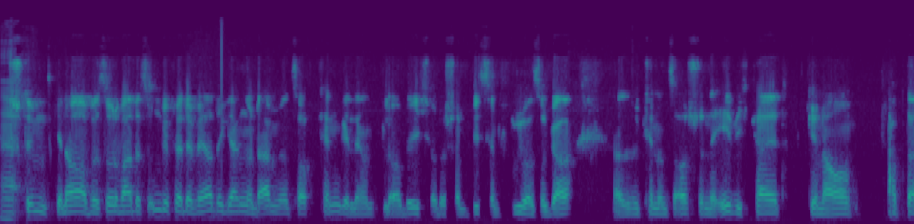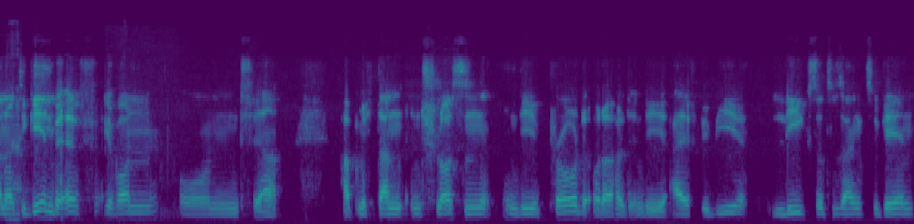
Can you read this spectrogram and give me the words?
Ja. Stimmt, genau. Aber so war das ungefähr der Werdegang und da haben wir uns auch kennengelernt, glaube ich, oder schon ein bisschen früher sogar. Also wir kennen uns auch schon eine Ewigkeit. Genau. Hab dann auch die GNBF gewonnen und ja, habe mich dann entschlossen, in die Pro oder halt in die IFBB League sozusagen zu gehen,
